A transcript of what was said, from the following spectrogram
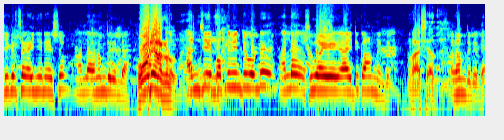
ചികിത്സ കഴിഞ്ഞതിന് ശേഷം നല്ല അലഹമില്ല ഓടി ഇറങ്ങണു അഞ്ച് പത്ത് മിനിറ്റ് കൊണ്ട് നല്ല സുഖമായിട്ട് കാണുന്നുണ്ട്. അലഹമില്ല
